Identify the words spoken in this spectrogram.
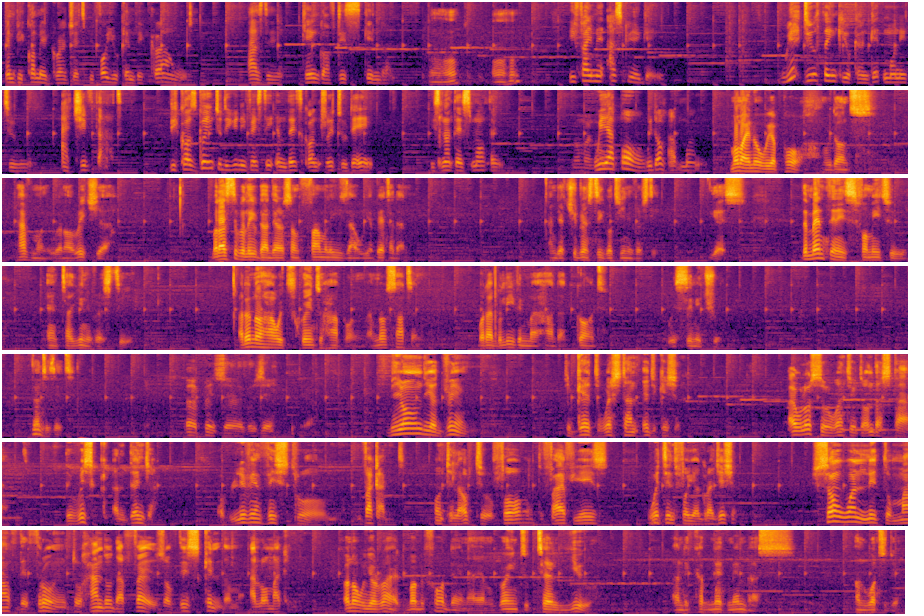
and become a graduate before you can be crowned as the king of this kingdom. Mm-hmm. Mm-hmm. If I may ask you again, where do you think you can get money to achieve that? Because going to the university in this country today is not a small thing. Mama, no. We are poor, we don't have money. Mom, I know we are poor. We don't have money. We're not rich here. But I still believe that there are some families that we are better than. And their children still go to university. Yes. The main thing is for me to enter university. I don't know how it's going to happen. I'm not certain. But I believe in my heart that God will see me through. That is it. Uh, Prince uh, beyond your dream to get Western education, I will also want you to understand the risk and danger of leaving this throne vacant until up to four to five years waiting for your graduation. Someone need to mount the throne to handle the affairs of this kingdom, Aloma Kingdom. Oh no, you're right. But before then, I am going to tell you and the cabinet members on what to do.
